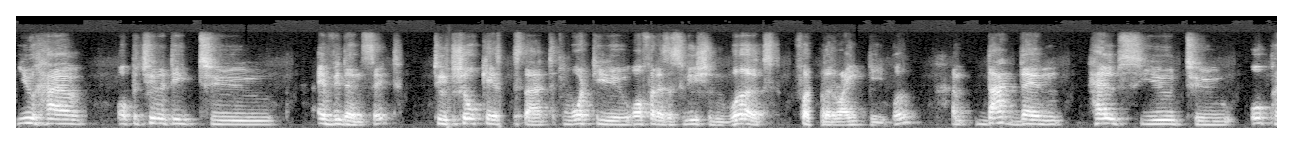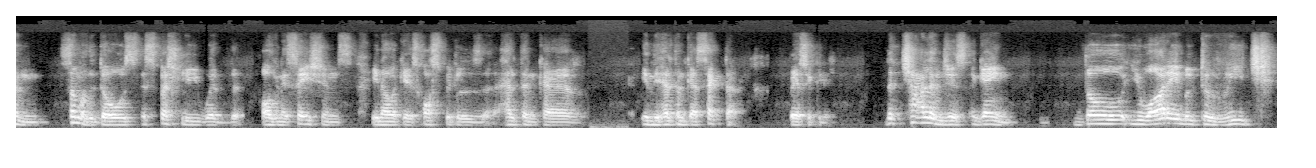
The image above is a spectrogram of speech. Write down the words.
you have opportunity to evidence it, to showcase that what you offer as a solution works for the right people. And that then helps you to open some of the doors, especially with organizations, in our case, hospitals, health and care, in the health and care sector, basically. The challenge is, again, though you are able to reach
